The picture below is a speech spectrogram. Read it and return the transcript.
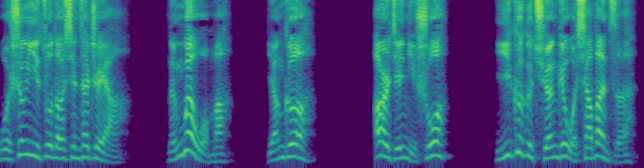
我生意做到现在这样，能怪我吗？杨哥，二姐，你说，一个个全给我下绊子，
